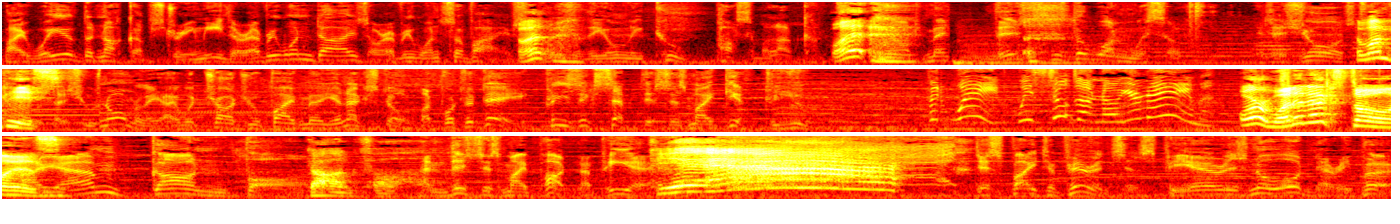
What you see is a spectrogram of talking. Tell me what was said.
By way of the knock-up stream, either everyone dies or everyone survives. What? Those are the only two possible outcomes. What? This is the one whistle. It is yours. The One Piece. Normally, I would charge you five million extra, but for today, please accept this as my gift to you. But wait, we still don't know your name. Or what an Extol is! I am Gan Fall. Gonfall. And this is my partner, Pierre. Pierre! Despite appearances, Pierre is no ordinary bird.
